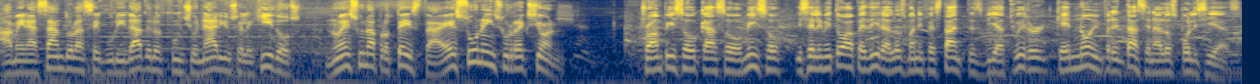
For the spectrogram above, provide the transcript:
Amenazando la seguridad de los funcionarios elegidos. No es una protesta, es una insurrección. Trump hizo caso omiso y se limitó a pedir a los manifestantes vía Twitter que no enfrentasen a los policías.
